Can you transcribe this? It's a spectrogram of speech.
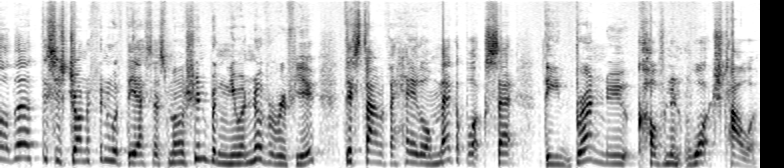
Hello there, this is Jonathan with the SS Motion bringing you another review, this time of a Halo Mega Bloks set, the brand new Covenant Watchtower.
